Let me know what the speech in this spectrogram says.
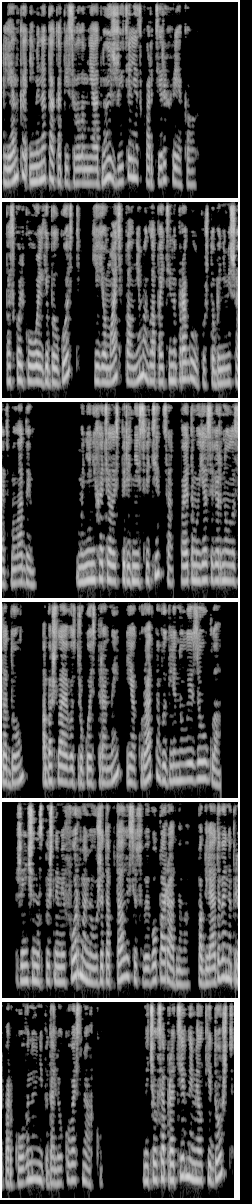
Ленка именно так описывала мне одну из жительниц квартиры Хрековых. Поскольку у Ольги был гость, ее мать вполне могла пойти на прогулку, чтобы не мешать молодым. Мне не хотелось перед ней светиться, поэтому я завернула за дом, обошла его с другой стороны и аккуратно выглянула из-за угла. Женщина с пышными формами уже топталась у своего парадного, поглядывая на припаркованную неподалеку восьмерку. Начался противный мелкий дождь,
